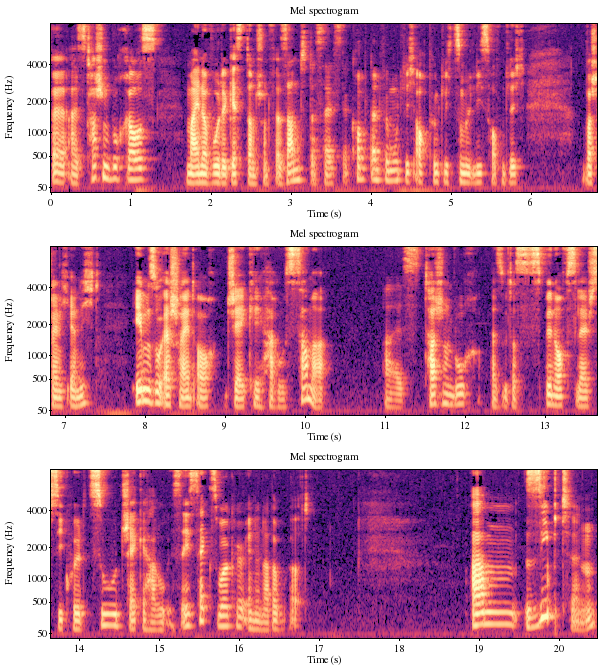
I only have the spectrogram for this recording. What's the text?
äh, als Taschenbuch raus. Meiner wurde gestern schon versandt, das heißt, er kommt dann vermutlich auch pünktlich zum Release, hoffentlich. Wahrscheinlich eher nicht. Ebenso erscheint auch J.K. Haru-sama als Taschenbuch, also das Spin-off-Slash-Sequel zu J.K. Haru is a Sex Worker in Another World. Am 7.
